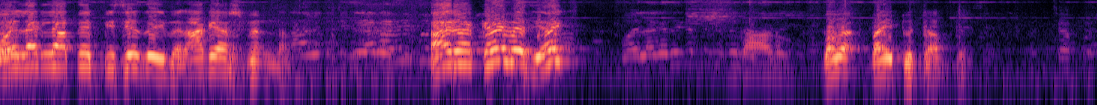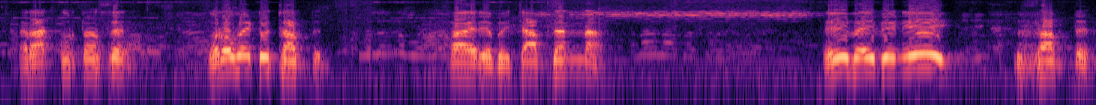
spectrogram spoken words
ভয় লাগলে আপনি পিছিয়ে যাইবেন আগে আসবেন না। আরে কে বাজি এই বাবা ভাই একটু চাপ দেন। রাগ করতেছেন? বড় ভাই একটু চাপ দেন। হ্যাঁ রে ভাই চাপ দেন না। এই ভাই বেন এই চাপ দেন।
